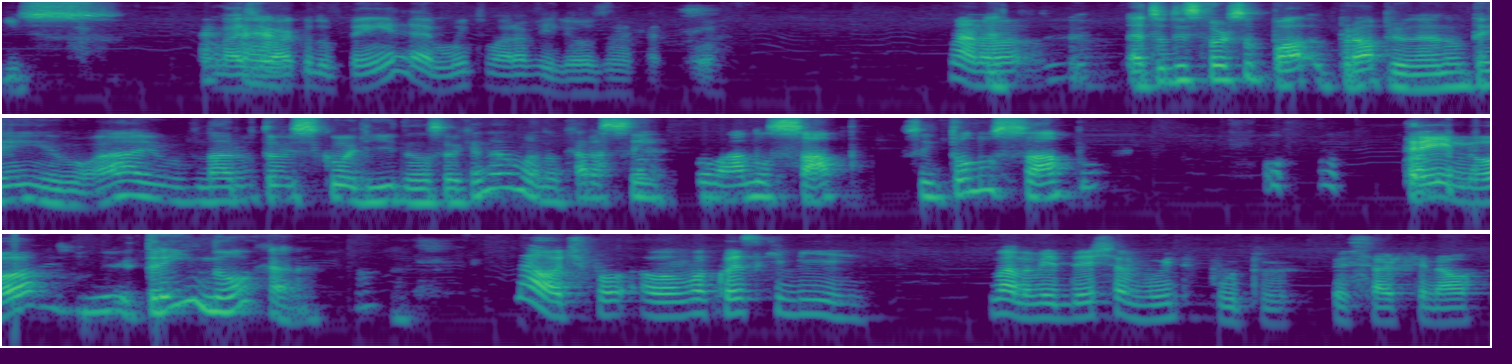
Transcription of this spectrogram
Isso. Mas o arco do Pen é muito maravilhoso, né, cara? Pô. Mano, É tudo esforço próprio, né? Não tem o. Ah, o Naruto é o escolhido, não sei o que. Não, mano, o cara sentou lá no sapo, sentou no sapo, treinou. treinou, cara. Não, tipo, uma coisa que me. Mano, me deixa muito puto esse arco final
